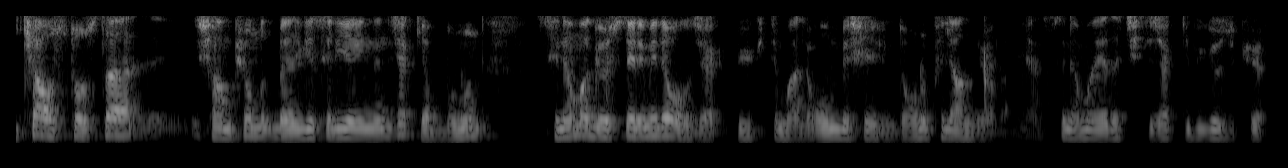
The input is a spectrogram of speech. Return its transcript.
2 Ağustos'ta şampiyonluk belgeseli yayınlanacak ya bunun sinema gösterimi de olacak büyük ihtimalle 15 Eylül'de onu planlıyorlar. Yani sinemaya da çıkacak gibi gözüküyor.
